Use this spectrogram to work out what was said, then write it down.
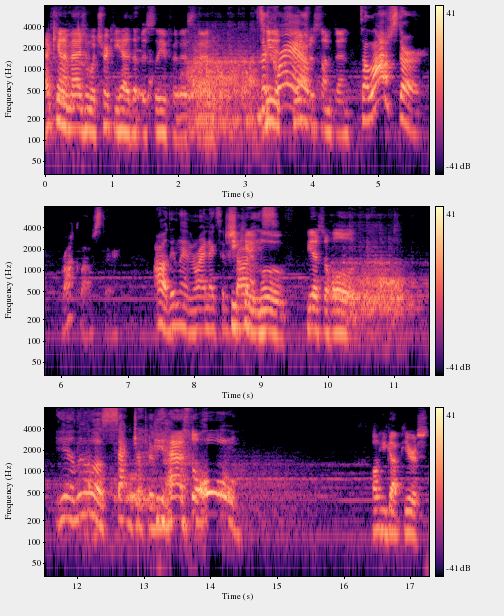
I can't imagine what trick he has up his sleeve for this. Then It's a Need crab. or something. It's a lobster. Rock lobster. Oh, they landing right next to the He shotties. can't move. He has to hold. Yeah, look at a little uh, sack dripping. He has to hold. Oh, he got pierced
